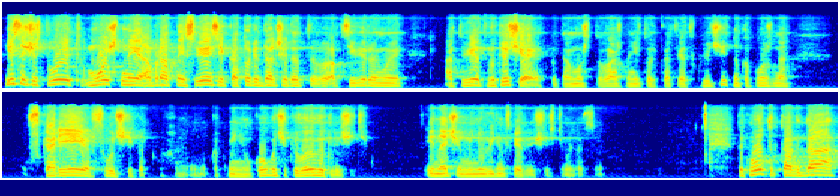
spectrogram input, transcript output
И существуют мощные обратные связи, которые дальше этот активируемый ответ выключают, потому что важно не только ответ включить, но как можно скорее, в случае как, как минимум колбочек, его выключить. Иначе мы не увидим следующую стимуляцию. Так вот, когда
